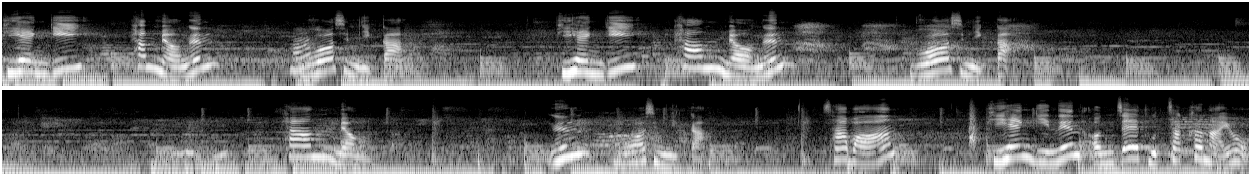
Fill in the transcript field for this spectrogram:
비행기 편명은 무엇입니까? 비행기 편명은 무엇입니까? 편명 은 무엇입니까? 4번 비행기는 언제 도착하나요?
